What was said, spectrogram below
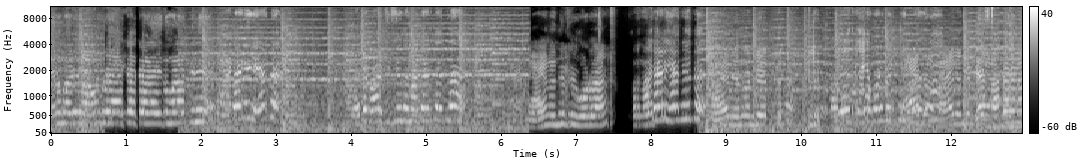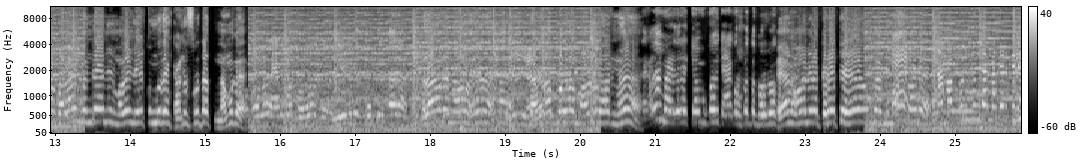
ಏನು ಮಾಡಿಲ್ಲ ಅವ್ನ್ ಕೂಡ ಯಾಕೆ ಕಣ ಇದು ಮಾಡತ್ತೀನಿ. ನಾ ಏನ್ ಅಂದಿಲ್ರಿ ಗೌಡ್ರ? ಬಂದೆ ನಿನ್ ಮಗಳ ನೀರ್ ತುಂಬುದ ಕನಸ್ಬಿಟ್ಟತ್ ನಮಗ? ನಾವು ಜಗಳ ಮಾಡುದಾಡ್ನ ಏನ್ ಕರೆಕ್ಟ್ ನಿಮ್ಮ ನಮ್ಮ ಅಪ್ಪನ ಮುಂದೆ ಮಾತಾಡ್ತೀನಿ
